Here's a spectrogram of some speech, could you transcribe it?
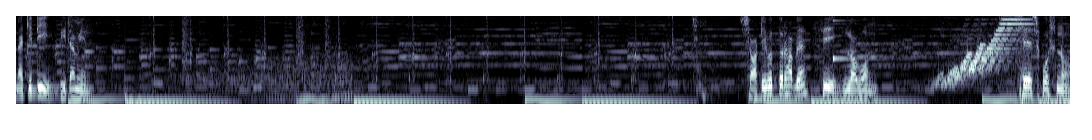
নাকি ডি ভিটামিন? সঠিক উত্তর হবে সি লবণ। শেষ প্রশ্ন,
